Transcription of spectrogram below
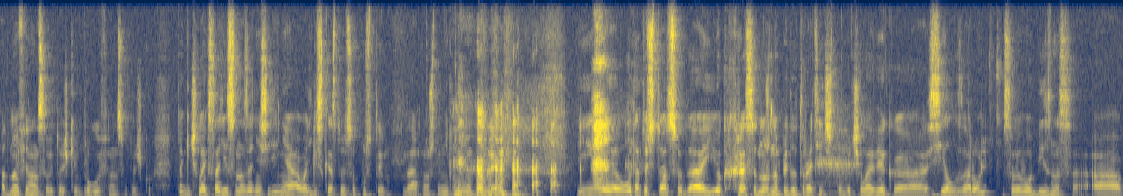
одной финансовой точки в другую финансовую точку. В итоге человек садится на заднее сиденье, а водительское остается пустым, да, потому что никто не управляет. И вот эту ситуацию, да, ее как раз и нужно предотвратить, чтобы человек э, сел за руль своего бизнеса, а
